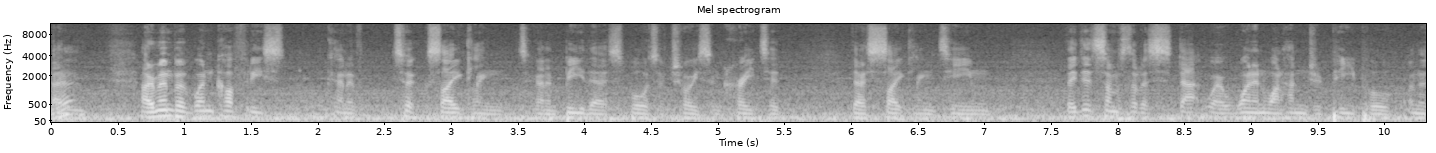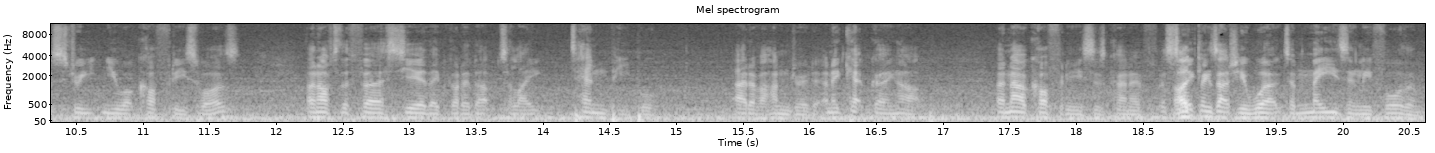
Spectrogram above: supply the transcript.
And I remember when Cofidis kind of took cycling to kind of be their sport of choice and created their cycling team. They did some sort of stat where one in 100 people on the street knew what Cofidis was, and after the first year, they'd got it up to like 10 people out of 100, and it kept going up. And now Cofidis is kind of cycling's actually worked amazingly for them.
